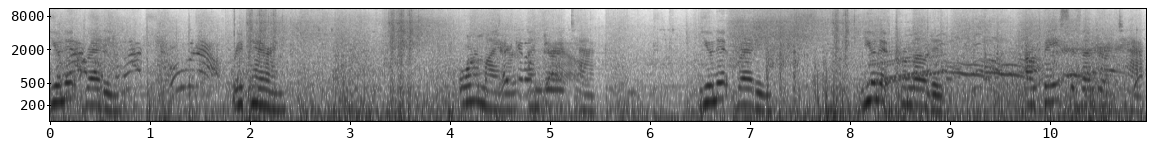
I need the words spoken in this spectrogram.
Unit ready. Repairing. Ore miner under down. attack. Unit ready. Unit promoted. Our base is under attack.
